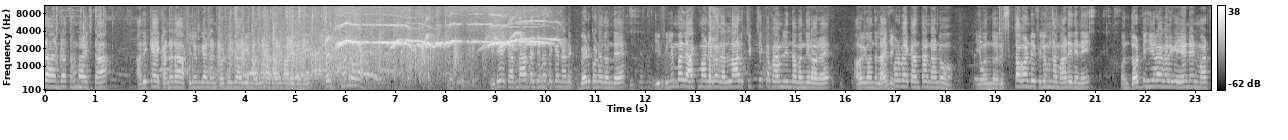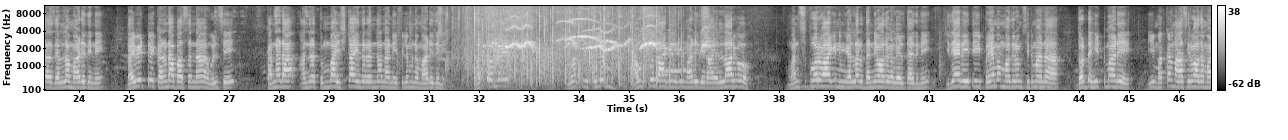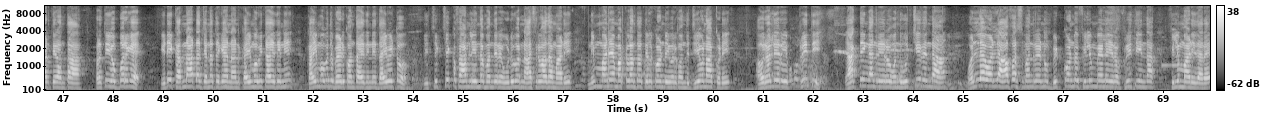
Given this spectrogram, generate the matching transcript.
ಕನ್ನಡ ಅಂದ್ರೆ ತುಂಬಾ ಇಷ್ಟ. ಅದಕ್ಕೆ ಕನ್ನಡ ಫಿಲಿಮ್ಗೆ ನಾನು ಪ್ರೊಡ್ಯೂಸ್ ಆಗಿ ಮೊದಲನೇ ಬಾರಿ ಮಾಡಿದ್ದೀನಿ. ಇಡೀ ಕರ್ನಾಟಕ ಜನತೆಗೆ ನಾನು ಬೇಡ್ಕೊಳ್ಳೋದೊಂದೇ ಈ ಫಿಲಿಮ್ ಅಲ್ಲಿ ಆಕ್ಟ್ ಮಾಡಿರೋರು ಎಲ್ಲರೂ ಚಿಕ್ಕ ಚಿಕ್ಕ ಫ್ಯಾಮಿಲಿಯಿಂದ ಬಂದಿರೋರೆ. ಅವ್ರಿಗೆ ಒಂದು ಲೈಫ್ ಕೊಡ್ಬೇಕಂತ ನಾನು ಈ ಒಂದು ರಿಸ್ಕ್ ತಗೊಂಡು ಈ ಫಿಲಿಮ್ನ ಮಾಡಿದ್ದೀನಿ. ಒಂದು ದೊಡ್ಡ ಹೀರೋಗಳಿಗೆ ಏನೇನು ಮಾಡ್ತಾರೆ ಅದೆಲ್ಲ ಮಾಡಿದ್ದೀನಿ. ದಯವಿಟ್ಟು ಈ ಕನ್ನಡ ಭಾಷನ್ನು ಉಳಿಸಿ. ಕನ್ನಡ ಅಂದರೆ ತುಂಬ ಇಷ್ಟ ಇದರಿಂದ ನಾನು ಈ ಫಿಲಮ್ನ ಮಾಡಿದ್ದೀನಿ. ಮತ್ತೊಮ್ಮೆ ಇವತ್ತು ಈ ಫಿಲಮ್ ಹೌಸ್ಫುಲ್ ಆಗಿ ಮಾಡಿದ್ದೀರಾ ಎಲ್ಲರಿಗೂ? ಮನಸ್ಪೂರ್ವವಾಗಿ ನಿಮಗೆಲ್ಲರೂ ಧನ್ಯವಾದಗಳು ಹೇಳ್ತಾ ಇದ್ದೀನಿ. ಇದೇ ರೀತಿ ಪ್ರೇಮ ಮಧುರಂ ಸಿನಿಮಾನ ದೊಡ್ಡ ಹಿಟ್ ಮಾಡಿ ಈ ಮಕ್ಕಳನ್ನ ಆಶೀರ್ವಾದ ಮಾಡ್ತೀರಂತ ಪ್ರತಿಯೊಬ್ಬರಿಗೆ ಇಡೀ ಕರ್ನಾಟಕ ಜನತೆಗೆ ನಾನು ಕೈ ಮುಗಿತಾ ಇದ್ದೀನಿ. ಕೈ ಮುಗಿದು ಬೇಡ್ಕೊತಾ ಇದ್ದೀನಿ. ದಯವಿಟ್ಟು ಈ ಚಿಕ್ಕ ಚಿಕ್ಕ ಫ್ಯಾಮಿಲಿಯಿಂದ ಬಂದಿರೋ ಹುಡುಗರನ್ನ ಆಶೀರ್ವಾದ ಮಾಡಿ. ನಿಮ್ಮ ಮನೆ ಮಕ್ಕಳಂತ ತಿಳ್ಕೊಂಡು ಇವ್ರಿಗೊಂದು ಜೀವನ ಕೊಡಿ. ಅವರಲ್ಲಿ ಪ್ರೀತಿ ಆ್ಯಕ್ಟಿಂಗ್ ಅಂದರೆ ಇರೋ ಒಂದು ಹುಚ್ಚಿರಿಂದ ಒಳ್ಳೆ ಒಳ್ಳೆ ಆಫರ್ಸ್ ಬಂದ್ರೇನು ಬಿಟ್ಕೊಂಡು ಫಿಲ್ಮ್ ಮೇಲೆ ಇರೋ ಪ್ರೀತಿಯಿಂದ ಫಿಲ್ಮ್ ಮಾಡಿದ್ದಾರೆ.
